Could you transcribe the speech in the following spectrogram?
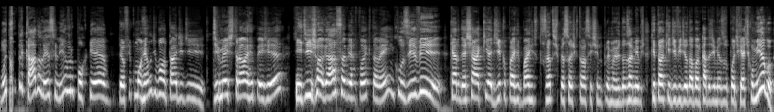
muito complicado ler esse livro, porque eu fico morrendo de vontade de, de mestrar o RPG e de jogar Cyberpunk também. Inclusive, quero deixar aqui a dica para mais de 200 pessoas que estão assistindo, para os meus dois amigos que estão aqui dividindo a bancada de mesa do podcast comigo,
